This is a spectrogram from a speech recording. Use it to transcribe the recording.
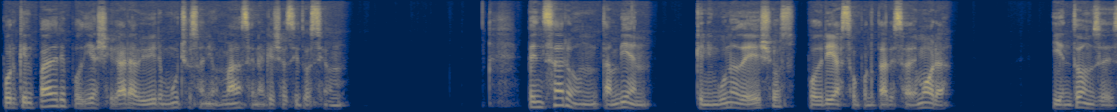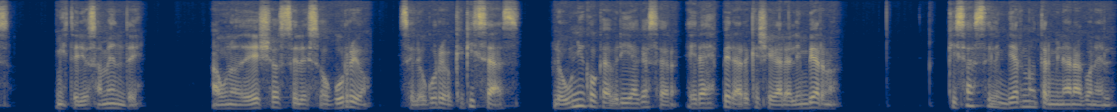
porque el padre podía llegar a vivir muchos años más en aquella situación. Pensaron también que ninguno de ellos podría soportar esa demora. Y entonces, misteriosamente, a uno de ellos se les ocurrió, se le ocurrió que quizás lo único que habría que hacer era esperar que llegara el invierno. Quizás el invierno terminara con él.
